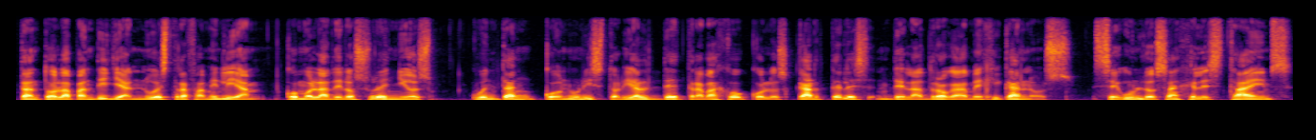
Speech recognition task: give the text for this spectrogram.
Tanto la pandilla Nuestra Familia como la de los sureños cuentan con un historial de trabajo con los cárteles de la droga mexicanos. Según Los Angeles Times,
